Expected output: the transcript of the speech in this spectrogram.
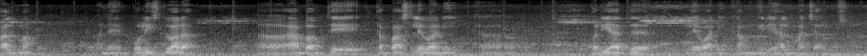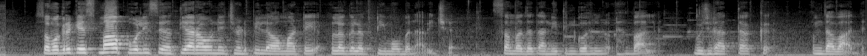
હાલમાં. અને પોલીસ દ્વારા આ બાબતે તપાસ લેવાની ફરિયાદ લેવાની કામગીરી હાલમાં ચાલુ છે. સમગ્ર કેસમાં પોલીસે હત્યારાઓને ઝડપી લેવા માટે અલગ અલગ ટીમો બનાવી છે. સંવાદદાતા નીતિન ગોહિલનો અહેવાલ ગુજરાત તક અમદાવાદ.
